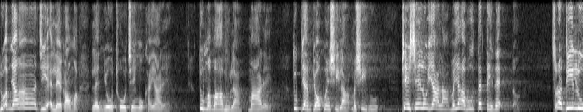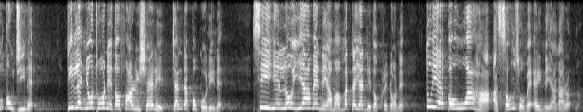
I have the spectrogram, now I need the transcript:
လူအများကြီးရဲ့အလဲကောင်းမှာလက်ညှိုးထိုးခြင်းကိုခံရတယ်။ तू မမားဘူးလားမားတယ်။ तू ပြန်ပြောခွင့်ရှိလားမရှိဘူး။ဖြည့်ရှင်းလို့ရလားမရဘူးတက်တည်နဲ့ဆိုတော့ဒီလူအုပ်ကြီးနဲ့ဒီလက်ညှိုးထိုးနေသောဖာရီရှဲတွေကျမ်းတက်ပုဂ္ဂိုလ်တွေနဲ့စီရင်လို့ရမယ့်နေရာမှာမတ်တရက်နေသောခရစ်တော်နဲ့ သူ့ရဲ့ဘဝဟာအဆုံးစုံပဲအဲ့ဒီနေရာကတော့နော်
